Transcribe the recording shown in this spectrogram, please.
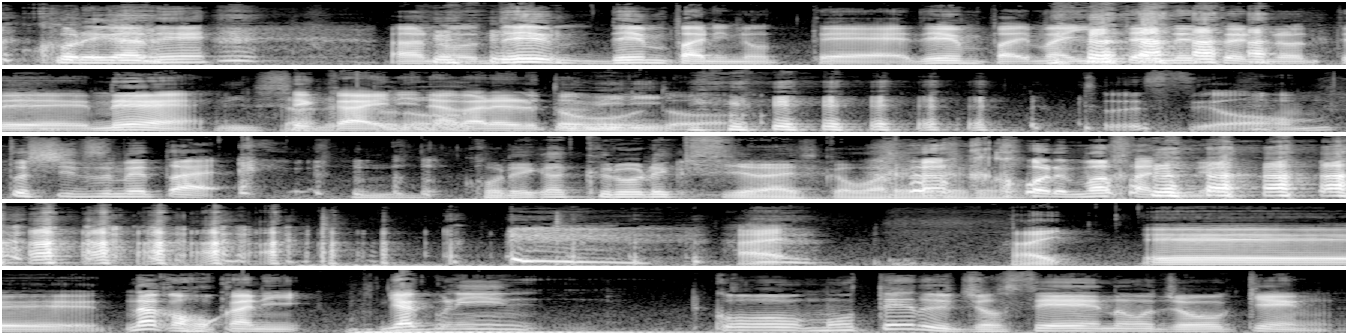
ー、これがねあので電波に乗って電波、まあ、インターネットに乗ってね世界に流れると思うと。海そうですよ。本当沈めたい。これが黒歴史じゃないですか我々の。これまさにね。はい。はい。えー、なんか他に逆にこうモテる女性の条件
